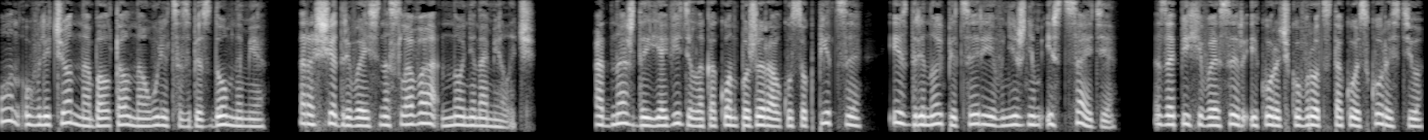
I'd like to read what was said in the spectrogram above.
Он увлеченно болтал на улице с бездомными, расщедриваясь на слова, но не на мелочь. Однажды я видела, как он пожирал кусок пиццы из дряной пиццерии в Нижнем Истсайде, запихивая сыр и корочку в рот с такой скоростью,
